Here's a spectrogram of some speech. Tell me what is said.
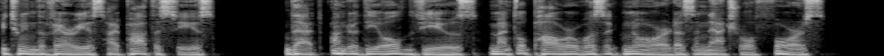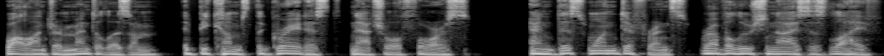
between the various hypotheses, that under the old views, mental power was ignored as a natural force, while under mentalism, it becomes the greatest natural force. And this one difference revolutionizes life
